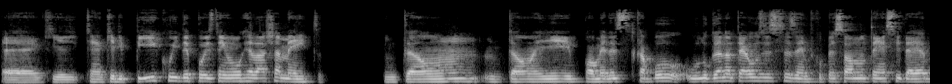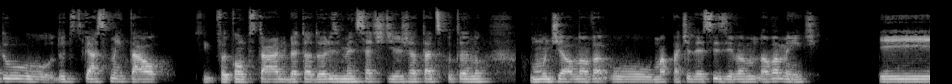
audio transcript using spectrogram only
é, que tem aquele pico e depois tem o relaxamento. Então, então aí Palmeiras acabou. O Lugano até usa esse exemplo, que o pessoal não tem essa ideia do, do desgaste mental. Foi conquistar a Libertadores em menos de sete dias já está disputando o Mundial, nova, o, uma partida decisiva novamente. E,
